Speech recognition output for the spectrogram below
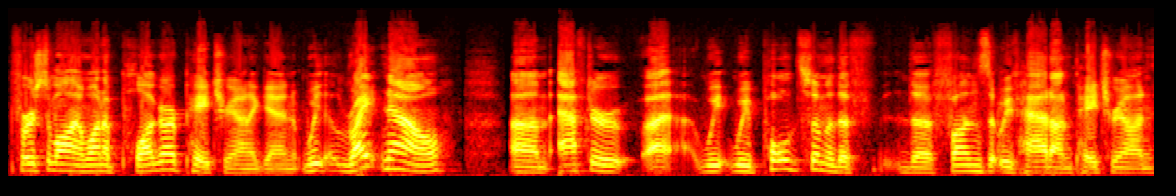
first of all, I want to plug our Patreon again. We right now. Um, after uh, we we pulled some of the f- the funds that we've had on Patreon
